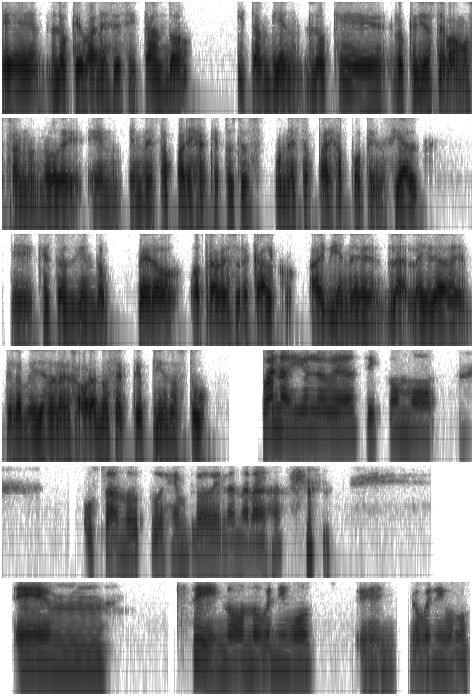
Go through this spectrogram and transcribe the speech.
eh, lo que va necesitando y también lo que, lo que Dios te va mostrando, ¿no? De, en, en esta pareja que tú estás, una esta pareja potencial eh, que estás viendo, pero otra vez recalco, ahí viene la, la idea de, la media naranja. Ahora, no sé qué piensas tú. Bueno, yo lo veo así como usando tu ejemplo de la naranja. eh, sí, no, no venimos, eh, no venimos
